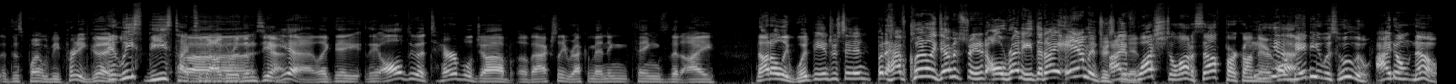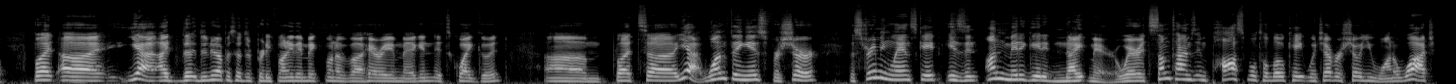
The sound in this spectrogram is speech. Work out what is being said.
at this point would be pretty good. at least these types of uh, algorithms, yeah. yeah, like they they all do a terrible job of actually recommending things that I not only would be interested in, but have clearly demonstrated already that I am interested I've in. watched a lot of South Park on there, Yeah. or maybe it was Hulu. I don't know. But uh, yeah, I, the, the new episodes are pretty funny. They make fun of uh, Harry and Meghan. It's quite good. Um, but uh, yeah, one thing is for sure. The streaming landscape is an unmitigated nightmare where it's sometimes impossible to locate whichever show you want to watch,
